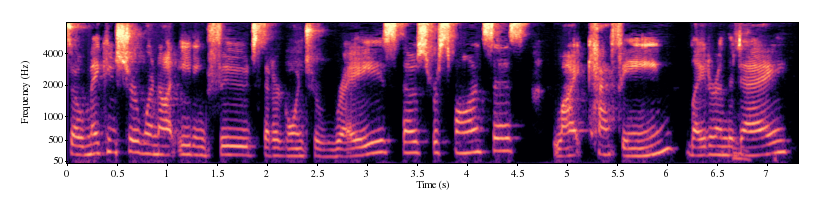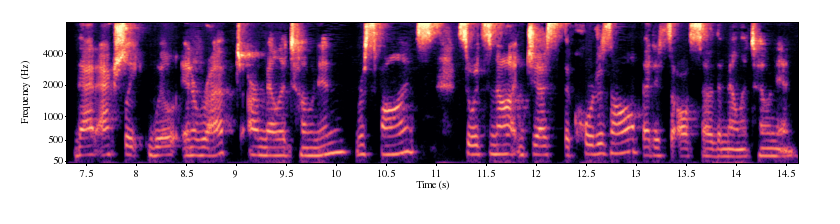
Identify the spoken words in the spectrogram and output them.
So, making sure we're not eating foods that are going to raise those responses, like caffeine later in the mm. day, that actually will interrupt our melatonin response. So, it's not just the cortisol, but it's also the melatonin.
